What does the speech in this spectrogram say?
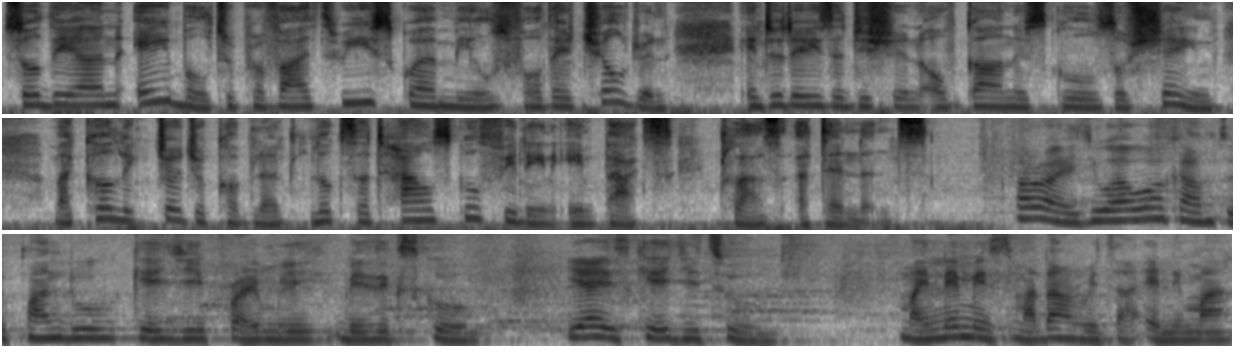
so they are unable to provide three square meals for their children. In today's edition of Ghana Schools of Shame, my colleague Jojo Kobnat looks at how school feeding impacts class attendance. All right, you are welcome to Pandu KG Primary Basic School. Here is KG2. My name is Madam Rita Enima.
